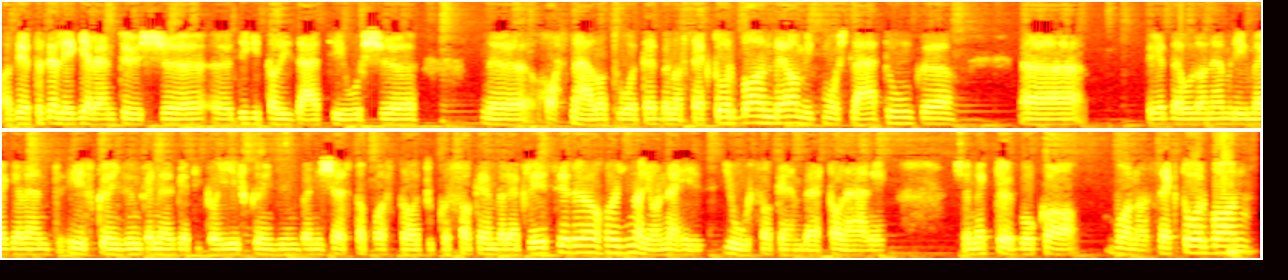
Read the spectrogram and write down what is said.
azért ez elég jelentős digitalizációs használat volt ebben a szektorban, de amit most látunk, például a nemrég megjelent évkönyvünk, energetikai évkönyvünkben is ezt tapasztaltuk a szakemberek részéről, hogy nagyon nehéz jó szakember találni. És ennek több oka van a szektorban.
